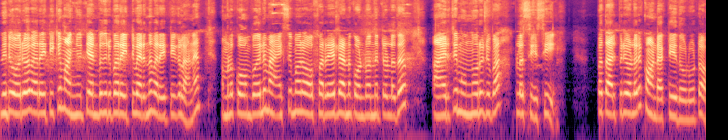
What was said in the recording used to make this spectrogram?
ഇതിന്റെ ഓരോ വെറൈറ്റിക്കും അഞ്ഞൂറ്റി അൻപത് രൂപ റേറ്റ് വരുന്ന വെറൈറ്റികളാണ്. നമ്മൾ കോംബോയിൽ മാക്സിമം ഒരു ഓഫർ റേറ്റിലാണ് കൊണ്ടുവന്നിട്ടുള്ളത്. ആയിരത്തി മുന്നൂറ് രൂപ പ്ലസ് സി സി ഇപ്പോൾ താല്പര്യമുള്ളവർ കോൺടാക്ട് ചെയ്തോളൂ കേട്ടോ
